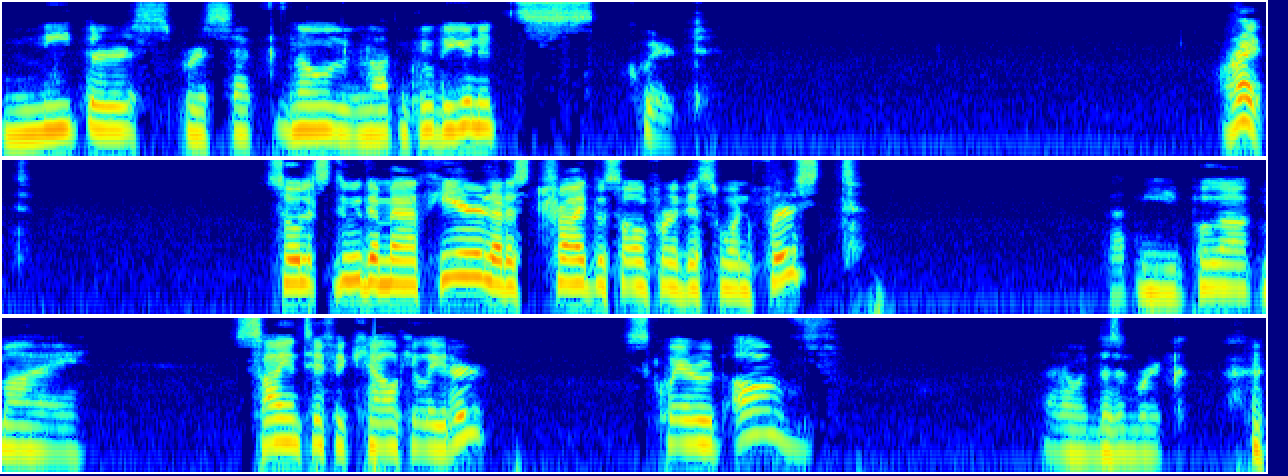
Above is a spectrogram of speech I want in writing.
meters per second no not include the units squared. Alright. So let's do the math here. Let us try to solve for this one first. Let me pull out my scientific calculator. Square root of... I know it doesn't work.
